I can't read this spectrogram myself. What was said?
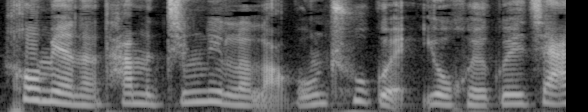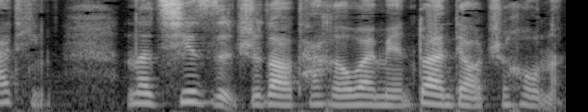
后面呢，他们经历了老公出轨又回归家庭，那妻子知道他和外面断掉之后呢，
